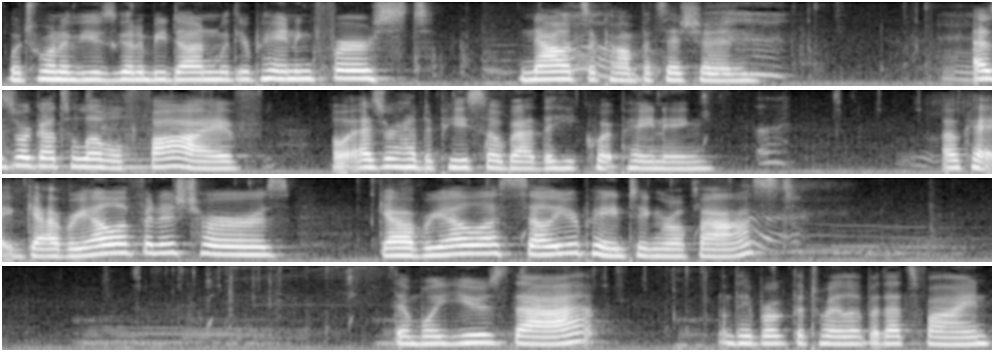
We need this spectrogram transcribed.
Which one of you is going to be done with your painting first? Now it's a competition. Ezra got to level 5. Oh, Ezra had to pee so bad that he quit painting. Okay, Gabriella finished hers. Gabriella, sell your painting real fast. Then we'll use that. They broke the toilet, but that's fine.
